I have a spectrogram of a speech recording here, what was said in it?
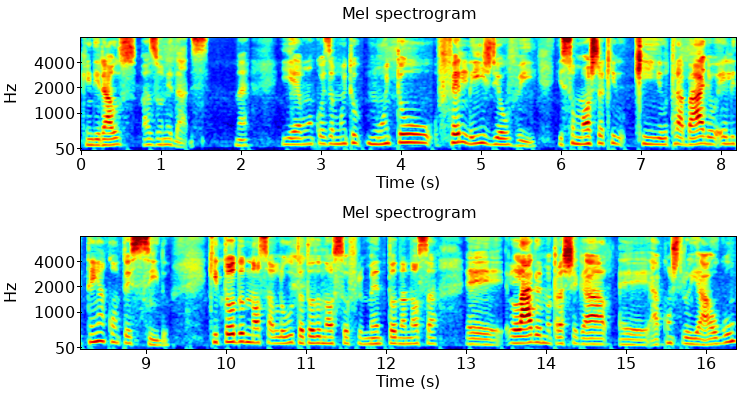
Quem dirá os, as unidades, né? E é uma coisa muito, muito feliz de ouvir. Isso mostra que, que o trabalho ele tem acontecido. Que toda nossa luta, todo o nosso sofrimento, toda a nossa é, lágrima para chegar é, a construir algo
